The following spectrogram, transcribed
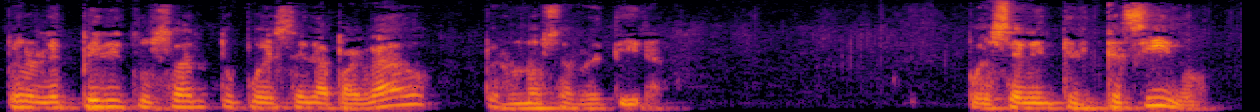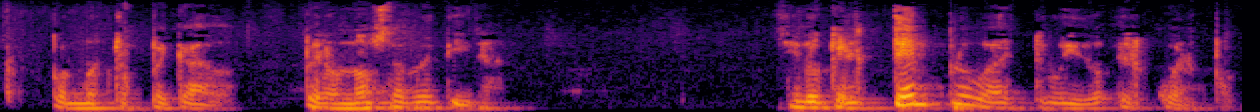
Pero el Espíritu Santo puede ser apagado, pero no se retira. Puede ser entristecido por nuestros pecados, pero no se retira. Sino que el templo va destruido, el cuerpo.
